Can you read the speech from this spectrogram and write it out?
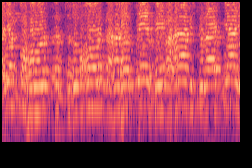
అయం ముహూర్తస్తు ముహూర్తః వర్తే శ్రీ మహావిష్ణురాజ్ఞాయ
